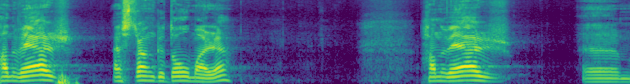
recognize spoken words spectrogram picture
Han vær en strange domare, han vær um,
